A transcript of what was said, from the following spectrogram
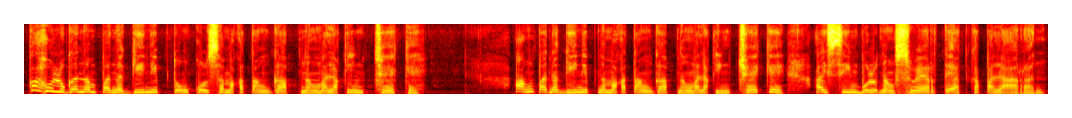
Kahulugan ng panaginip tungkol sa makatanggap ng malaking tseke. Ang panaginip na makatanggap ng malaking tseke ay simbolo ng swerte at kapalaran.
